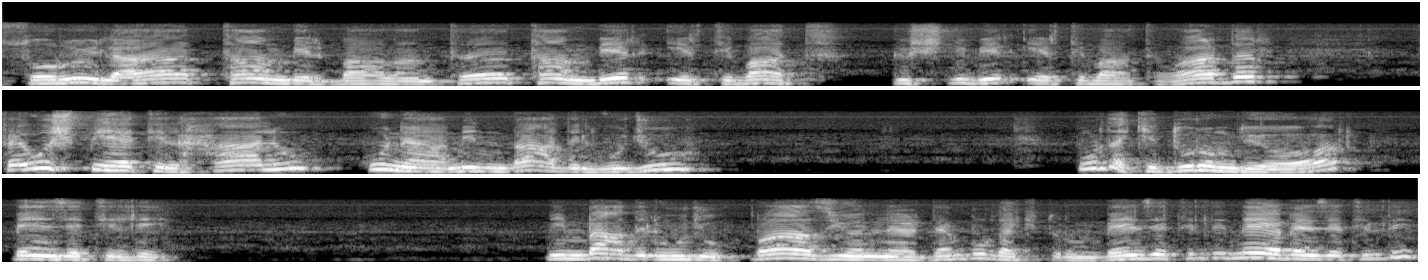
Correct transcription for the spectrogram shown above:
soruyla tam bir bağlantı, tam bir irtibat, güçlü bir irtibatı vardır. Fe uşbihetil halu huna min ba'dil vucuh. Buradaki durum diyor benzetildi min ba'dil vücub bazı yönlerden buradaki durum benzetildi. Neye benzetildi?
